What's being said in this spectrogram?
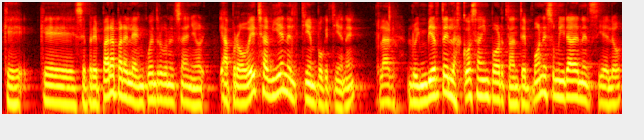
que, que, se prepara para el encuentro con el Señor, y aprovecha bien el tiempo que tiene, claro. lo invierte en las cosas importantes, pone su mirada en el cielo,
